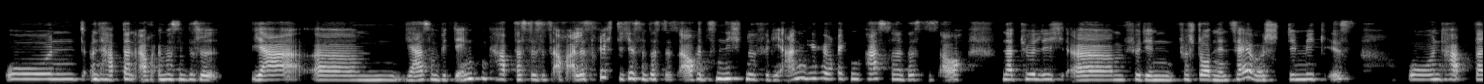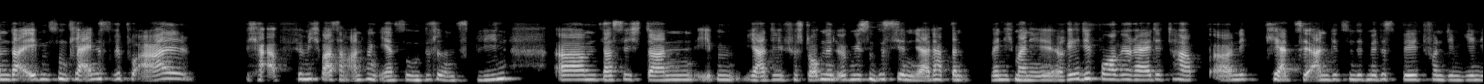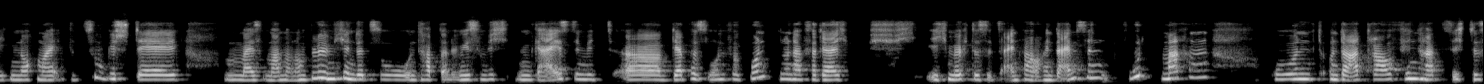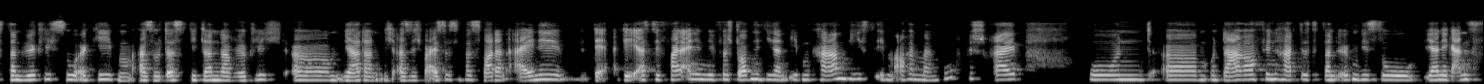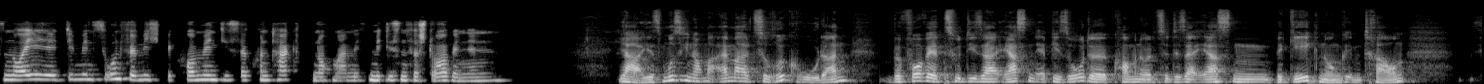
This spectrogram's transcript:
Und, und habe dann auch immer so ein bisschen ja, ähm, ja, so ein Bedenken gehabt, dass das jetzt auch alles richtig ist und dass das auch jetzt nicht nur für die Angehörigen passt, sondern dass das auch natürlich ähm, für den Verstorbenen selber stimmig ist und habe dann da eben so ein kleines Ritual. Ich hab, für mich war es am Anfang eher so ein bisschen ein Spleen, ähm, dass ich dann eben ja die Verstorbenen irgendwie so ein bisschen, ja, da habe dann, wenn ich meine Rede vorbereitet habe, äh, eine Kerze angezündet, mir das Bild von demjenigen nochmal dazugestellt, meist manchmal noch ein Blümchen dazu und habe dann irgendwie so mich im Geiste mit äh, der Person verbunden und habe gesagt, ja, ich, ich möchte es jetzt einfach auch in deinem Sinn gut machen und, und daraufhin hat sich das dann wirklich so ergeben. Also, dass die dann da wirklich, ähm, ja, dann, ich, also ich weiß es, es war dann eine, der, der erste Fall, eine Verstorbene, die dann eben kam, wie ich es eben auch in meinem Buch beschreibe. Und, ähm, und daraufhin hat es dann irgendwie so ja eine ganz neue Dimension für mich bekommen, dieser Kontakt nochmal mit, mit diesen Verstorbenen. Ja, jetzt muss ich noch mal einmal zurückrudern, bevor wir zu dieser ersten Episode kommen oder zu dieser ersten Begegnung im Traum.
